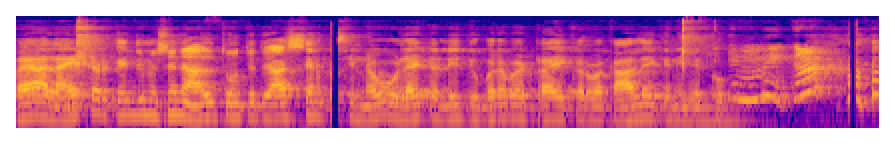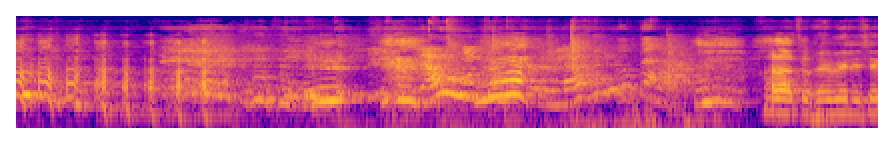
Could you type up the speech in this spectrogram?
ભાઈ આ લાઇટર કીધું છે ને હાલતું હતું આ છે ને પછી નવું લાઇટર લીધું બરાબર ટ્રાય કરવા કાલે કે નહીં હેરખું એ મમ્મી કા લાવો હું તમને કરું, લાવો ફેમિલી છે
